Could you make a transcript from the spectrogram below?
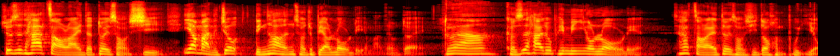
就是他找来的对手戏，要么你就零号很丑就不要露脸嘛，对不对？对啊。可是他就偏偏又露脸，他找来对手戏都很不优，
